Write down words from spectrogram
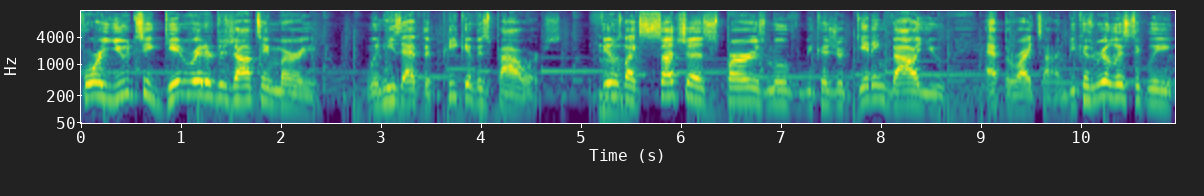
for you to get rid of Dejounte Murray when he's at the peak of his powers, it feels mm. like such a Spurs move because you're getting value at the right time. Because realistically,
